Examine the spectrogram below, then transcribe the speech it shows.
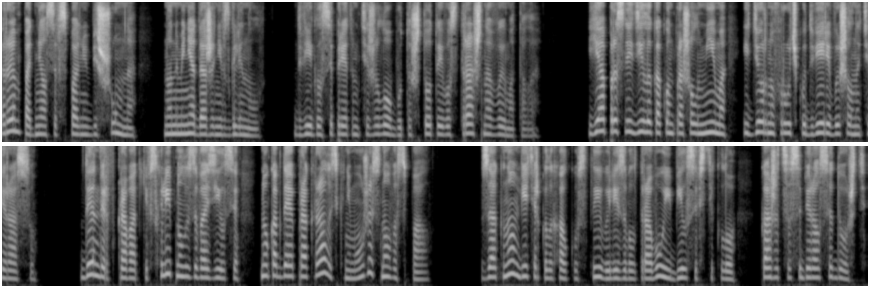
Рэм поднялся в спальню бесшумно, но на меня даже не взглянул. Двигался при этом тяжело, будто что-то его страшно вымотало. Я проследила, как он прошел мимо и, дернув ручку двери, вышел на террасу. Денвер в кроватке всхлипнул и завозился, но когда я прокралась к нему, уже снова спал. За окном ветер колыхал кусты, вылизывал траву и бился в стекло. Кажется, собирался дождь.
